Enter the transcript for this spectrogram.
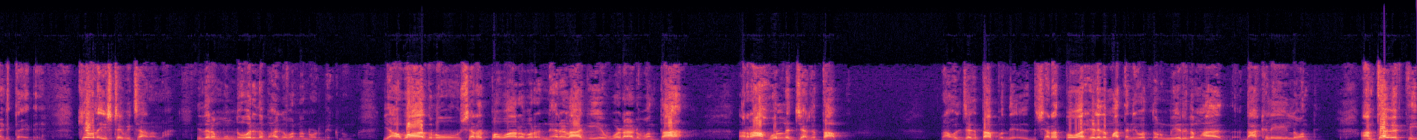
ನಡೀತಾ ಇದೆ. ಕೇವಲ ಇಷ್ಟೇ ವಿಚಾರ ಅಲ್ಲ, ಇದರ ಮುಂದುವರಿದ ಭಾಗವನ್ನು ನೋಡಬೇಕು ನಾವು. ಯಾವಾಗಲೂ ಶರದ್ ಪವಾರ್ ಅವರ ನೆರಳಾಗಿಯೇ ಓಡಾಡುವಂಥ ರಾಹುಲ್ ಜಗತಾಪ್. ರಾಹುಲ್ ಜಗತಾಪ್, ಶರದ್ ಪವಾರ್ ಹೇಳಿದ ಮಾತನ್ನು ಇವತ್ತು ನಾನು ಮೀರಿದ ಮಾ, ದಾಖಲೆಯೇ ಇಲ್ಲವಂತೆ. ಅಂಥ ವ್ಯಕ್ತಿ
